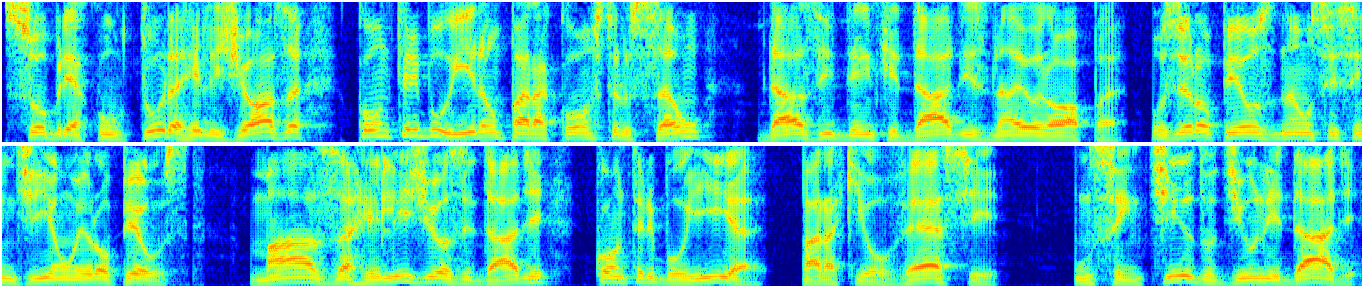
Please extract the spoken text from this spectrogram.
sobre a cultura religiosa contribuíram para a construção das identidades na Europa. Os europeus não se sentiam europeus, mas a religiosidade contribuía para que houvesse um sentido de unidade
